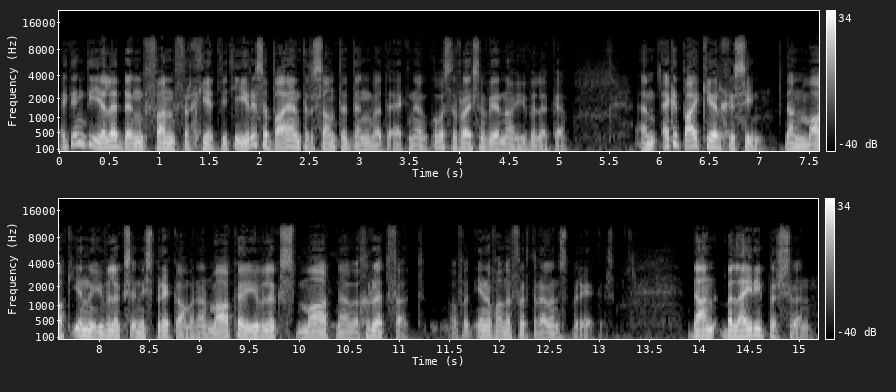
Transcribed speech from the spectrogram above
Ek dink die hele ding van vergeet. Weet jy, hier is 'n baie interessante ding wat ek nou. Kom ons verwys nou weer na huwelike. Ehm um, ek het baie keer gesien, dan maak een huweliks in die spreekkamer, dan maak 'n huweliksmaat nou 'n groot fout of 'n of ander vertrouensbreekers. Dan bely die persoon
